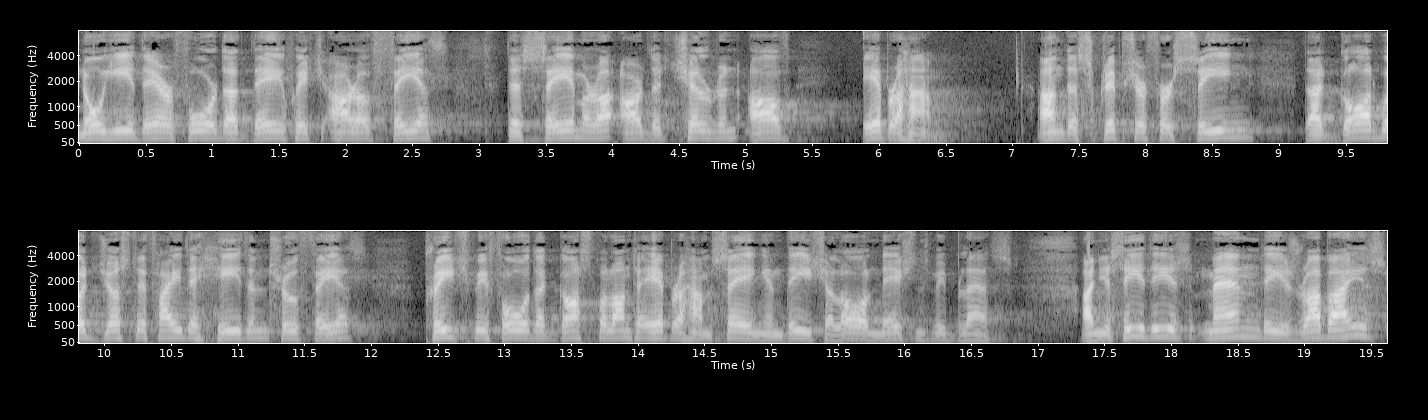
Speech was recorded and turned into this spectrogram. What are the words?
Know ye therefore that they which are of faith, the same are, are the children of Abraham. And the scripture foreseeing that God would justify the heathen through faith, preached before the gospel unto Abraham, saying, In thee shall all nations be blessed. And you see, these men, these rabbis,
